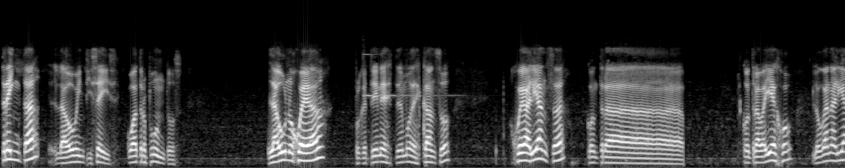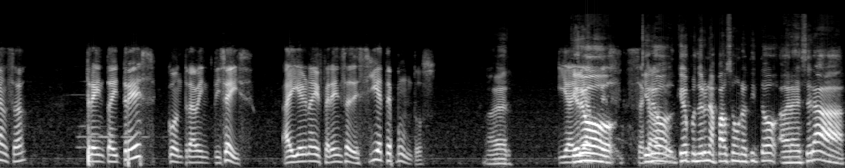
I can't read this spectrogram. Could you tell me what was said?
30, la U 26, 4 puntos. La U no juega, porque tiene, tenemos descanso. Juega Alianza contra, contra Vallejo, lo gana Alianza, 33 contra 26. Ahí hay una diferencia de 7 puntos. A ver. Y ahí Quiero, poner una pausa un ratito, agradecer a... A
